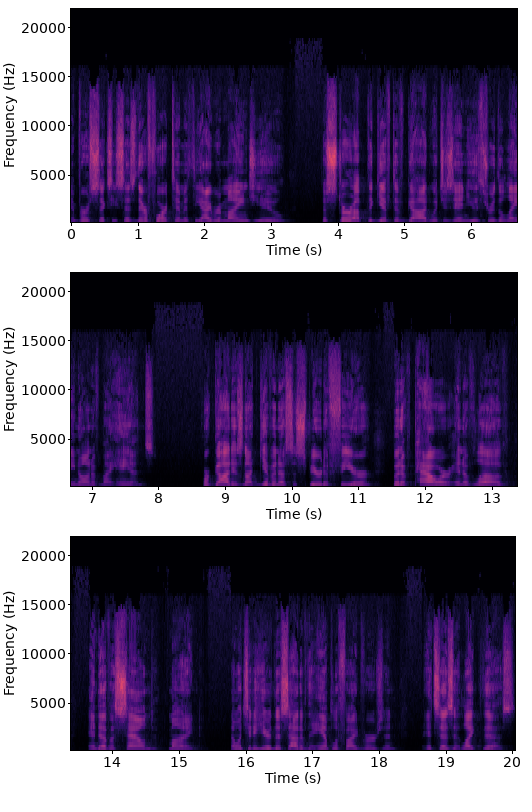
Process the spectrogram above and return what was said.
in verse 6, he says, Therefore, Timothy, I remind you to stir up the gift of God which is in you through the laying on of my hands. For God has not given us a spirit of fear, but of power and of love and of a sound mind. I want you to hear this out of the Amplified Version. It says it like this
